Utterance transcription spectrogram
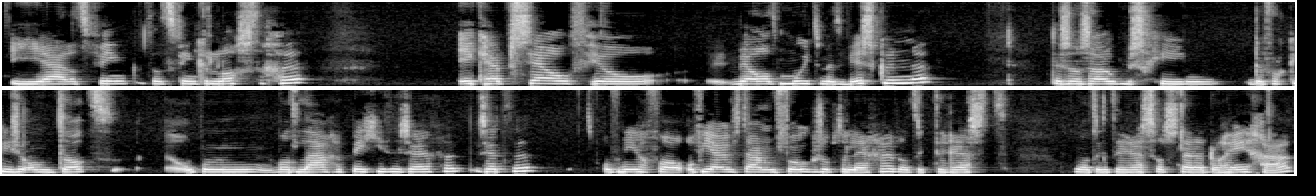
ja, dat vind, ik, dat vind ik een lastige. Ik heb zelf heel, wel wat moeite met wiskunde. Dus dan zou ik misschien ervoor kiezen om dat op een wat lager pitje te zetten. Of in ieder geval, of juist daar mijn focus op te leggen. Dat ik de rest, omdat ik de rest wat sneller doorheen ga.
